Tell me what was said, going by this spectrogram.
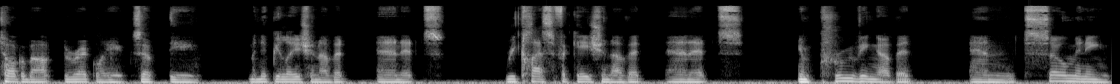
talk about directly except the manipulation of it and its reclassification of it and its improving of it and so many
